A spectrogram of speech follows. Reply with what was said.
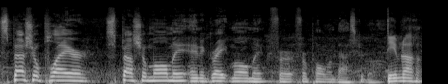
special player, special moment, and a great moment for, for Poland basketball. Demnach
